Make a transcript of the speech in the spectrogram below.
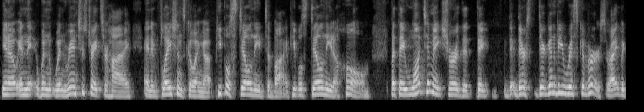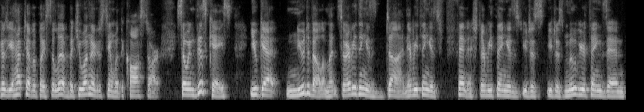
You know, in the, when when interest rates are high and inflation's going up, people still need to buy. People still need a home, but they want to make sure that they they're they're going to be risk averse, right? Because you have to have a place to live, but you want to understand what the costs are. So in this case, you get new development, so everything is done, everything is finished, everything is you just you just move your things in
